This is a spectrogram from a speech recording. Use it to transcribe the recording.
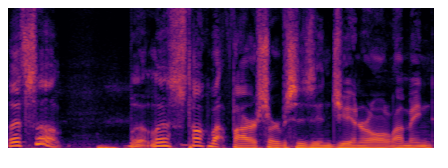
Let's uh, well, let's talk about fire services in general. I mean,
